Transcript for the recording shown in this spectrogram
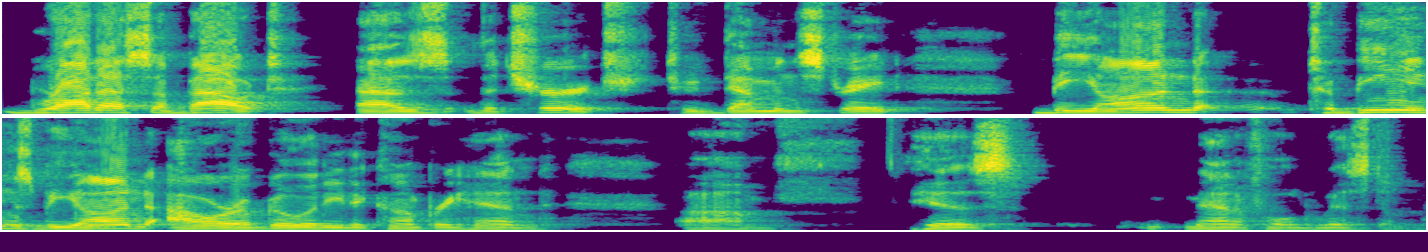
brought us about as the church to demonstrate beyond, to beings beyond our ability to comprehend um, his manifold wisdom.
